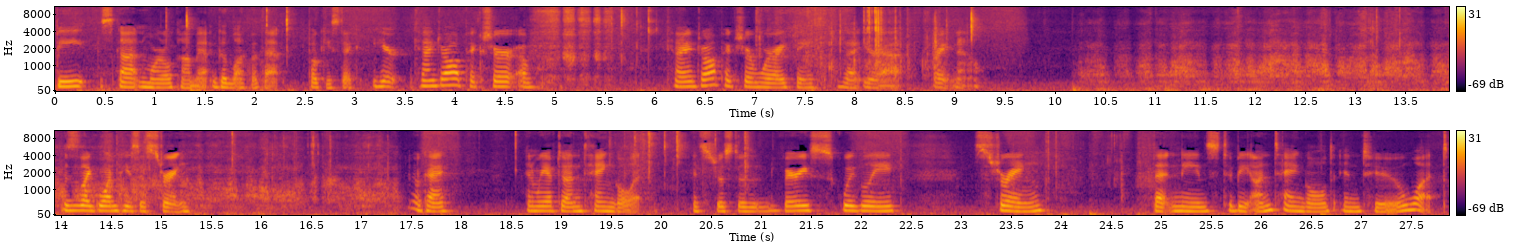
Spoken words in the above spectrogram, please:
Beat Scott in Mortal Kombat. Good luck with that. Pokey stick. Here, can I draw a picture of can I draw a picture of where I think that you're at right now? This is like one piece of string. Okay. And we have to untangle it. It's just a very squiggly string that needs to be untangled into what?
